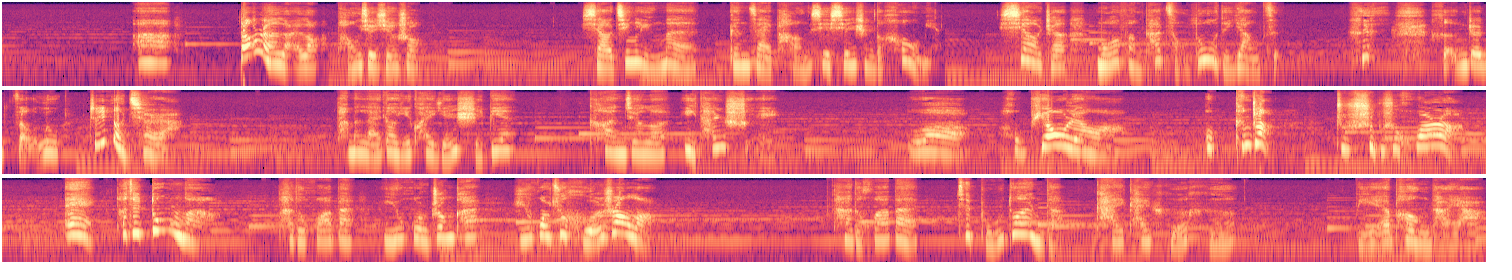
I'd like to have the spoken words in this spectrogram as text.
啊，当然来了，螃蟹先生。小精灵们跟在螃蟹先生的后面，笑着模仿他走路的样子，横着走路真有趣儿啊！他们来到一块岩石边，看见了一滩水。哇，好漂亮啊！哦，看这，这是不是花啊？哎，它在动啊！它的花瓣一会儿张开，一会儿却合上了。它的花瓣在不断的开开合合。别碰它呀，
